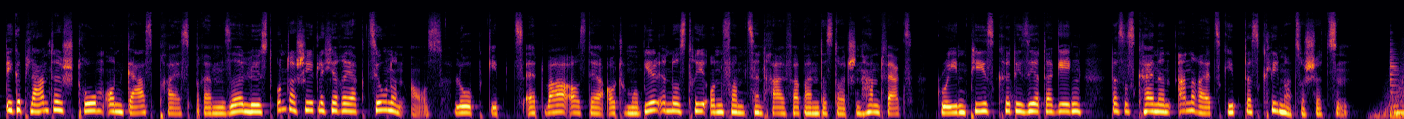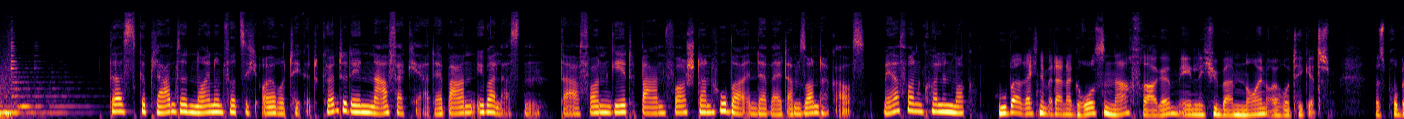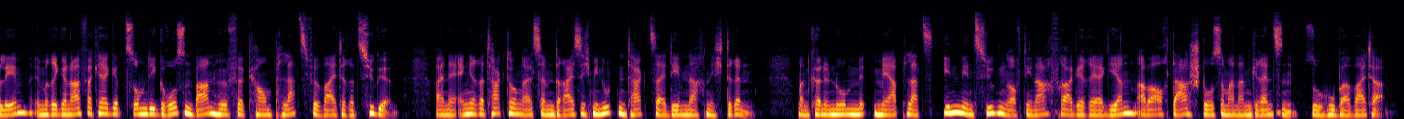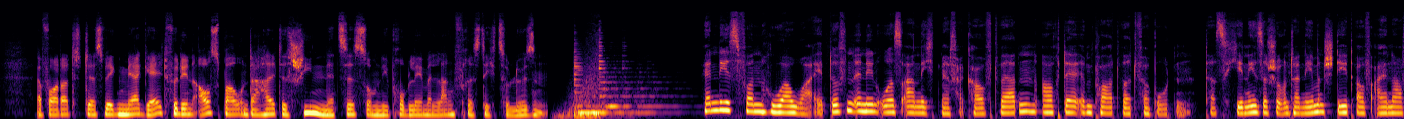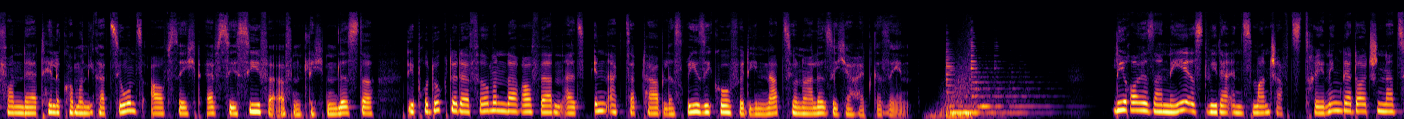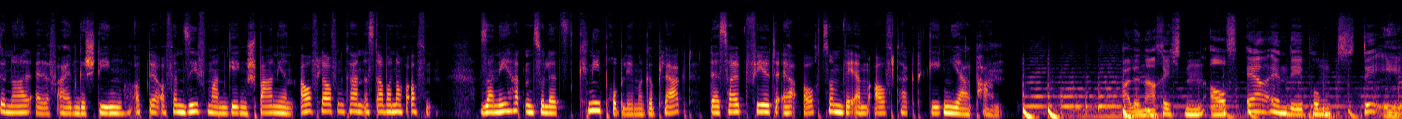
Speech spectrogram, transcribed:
Die geplante Strom- und Gaspreisbremse löst unterschiedliche Reaktionen aus. Lob gibt's etwa aus der Automobilindustrie und vom Zentralverband des deutschen Handwerks. Greenpeace kritisiert dagegen, dass es keinen Anreiz gibt, das Klima zu schützen. Das geplante 49-Euro-Ticket könnte den Nahverkehr der Bahn überlasten. Davon geht Bahnvorstand Huber in der Welt am Sonntag aus. Mehr von Colin Mock. Huber rechnet mit einer großen Nachfrage, ähnlich wie beim 9-Euro-Ticket. Das Problem, im Regionalverkehr gibt es um die großen Bahnhöfe kaum Platz für weitere Züge. Eine engere Taktung als im 30-Minuten-Takt sei demnach nicht drin. Man könne nur mit mehr Platz in den Zügen auf die Nachfrage reagieren, aber auch da stoße man an Grenzen, so Huber weiter. Er fordert deswegen mehr Geld für den Ausbau und Erhalt des Schienennetzes, um die Probleme langfristig zu lösen. Handys von Huawei dürfen in den USA nicht mehr verkauft werden, auch der Import wird verboten. Das chinesische Unternehmen steht auf einer von der Telekommunikationsaufsicht FCC veröffentlichten Liste. Die Produkte der Firmen darauf werden als inakzeptables Risiko für die nationale Sicherheit gesehen. Leroy Sané ist wieder ins Mannschaftstraining der deutschen Nationalelf eingestiegen. Ob der Offensivmann gegen Spanien auflaufen kann, ist aber noch offen. Sané hatten zuletzt Knieprobleme geplagt, deshalb fehlte er auch zum WM-Auftakt gegen Japan. Alle Nachrichten auf rnd.de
